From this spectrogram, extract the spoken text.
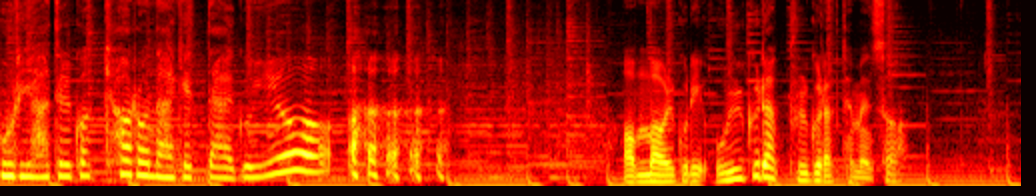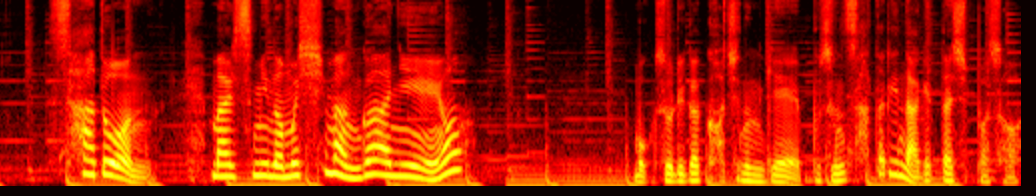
우리 아들과 결혼하겠다고요? 엄마 얼굴이 울그락불그락 하면서 사돈 말씀이 너무 심한 거 아니에요? 목소리가 커지는 게 무슨 사달이 나겠다 싶어서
